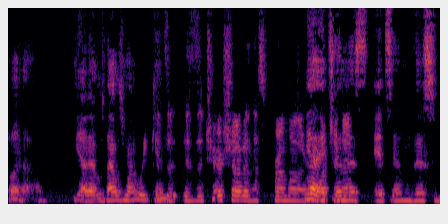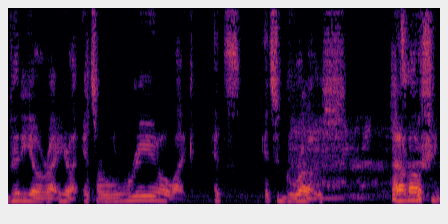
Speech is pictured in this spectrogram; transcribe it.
But uh, yeah, that was that was my Is, weekend. it, is the chair shot in this promo that yeah, it's in now? this. It's in this video right here. Like it's a real like it's it's gross. I don't know if she.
